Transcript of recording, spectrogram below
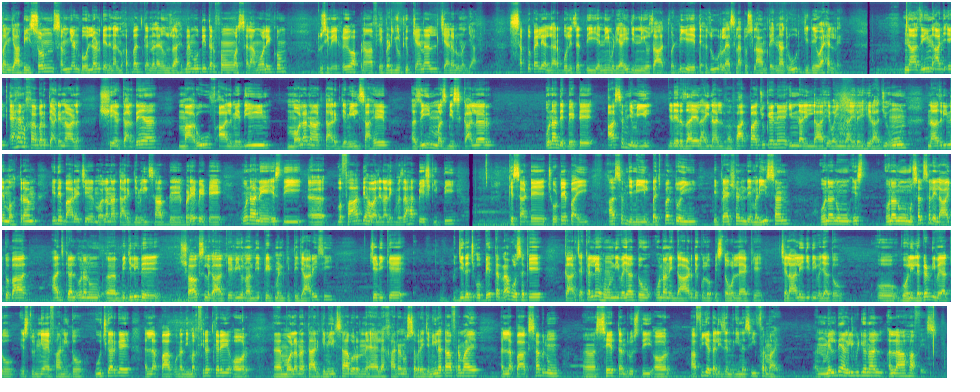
ਪੰਜਾਬੀ ਸੁਣ ਸਮਝਣ ਬੋਲਣ ਤੇ ਇਹਦੇ ਨਾਲ ਮੁਹੱਬਤ ਕਰਨ ਵਾਲਿਆਂ ਨੂੰ ਜ਼ਾਹਿਦ ਮਹਿਮੂਦ ਦੀ ਤਰਫੋਂ ਅਸਲਾਮੁ ਅਲੈਕੁਮ ਤੁਸੀਂ ਵੇਖ ਰਹੇ ਹੋ ਆਪਣਾ ਫੇਵਰਿਟ YouTube ਚੈਨਲ ਚੈਨਲ 49 ਸਭ ਤੋਂ ਪਹਿਲੇ ਅੱਲਾਹ ਰੱਬੁਲ ਇੱਜ਼ਤ ਦੀ ਇੰਨੀ ਵਡਿਆਈ ਜਿੰਨੀ ਉਹ ਜ਼ਾਤ ਵੱਡੀ ਏ ਤੇ ਹਜ਼ੂਰ ਅਲੈਹਿਸਲਾਤੁ ਸਲਾਮ ਤੇ ਇੰਨਾ ਦਰੂਦ ਜਿਹਦੇ ਉਹ ਅਹਿਲ ਨੇ ਨਾਜ਼ਰੀਨ ਅੱਜ ਇੱਕ ਅਹਿਮ ਖਬਰ ਤੁਹਾਡੇ ਨਾਲ ਸ਼ੇਅਰ ਕਰਦੇ ਆਂ ਮਾਰੂਫ ਆਲਮ ਦੀਨ ਮੌਲਾਨਾ ਤਾਰਕ ਜਮੀਲ ਸਾਹਿਬ ਅਜ਼ੀਮ ਮਜ਼ਬੀ ਸਕਾਲਰ ਉਹਨਾਂ ਦੇ ਬੇਟੇ ਆਸਮ ਜਮੀਲ ਜਿਹੜੇ ਰਜ਼ਾਏ ਲਾਈ ਨਾਲ ਵਫਾਤ ਪਾ ਚੁੱਕੇ ਨੇ ਇਨਾ ਲਿਲਾਹਿ ਵ ਇਨਾ ਇਲੈਹਿ ਰਾਜਿਊਨ ਨਾਜ਼ਰੀਨ ਮੁਹਤਰਮ ਇਹਦੇ ਬਾਰੇ ਚ ਮੌਲਾਨਾ ਤਾਰਿਕ ਜਮੀਲ ਸਾਹਿਬ ਦੇ ਬੜੇ ਬੇਟੇ ਉਹਨਾਂ ਨੇ ਇਸ ਦੀ ਵਫਾਤ ਦੇ ਹਵਾਲੇ ਨਾਲ ਇੱਕ ਵਜ਼ਾਹਤ ਪੇਸ਼ ਕੀਤੀ ਕਿ ਸਾਡੇ ਛੋਟੇ ਭਾਈ ਆਸਮ ਜਮੀਲ ਬਚਪਨ ਤੋਂ ਹੀ ਡਿਪਰੈਸ਼ਨ ਦੇ ਮਰੀਜ਼ ਸਨ ਉਹਨਾਂ ਨੂੰ ਇਸ ਉਹਨਾਂ ਨੂੰ ਮੁਸਲਸਲ ਇਲਾਜ ਤੋਂ ਬਾਅਦ ਅੱਜ ਕੱਲ ਉਹਨਾਂ ਨੂੰ ਬਿਜਲੀ ਦੇ ਸ਼ਾਕਸ ਲਗਾ ਕੇ ਵੀ ਉਹਨਾਂ ਦੀ ਟ੍ਰੀਟਮੈਂਟ ਕੀਤੀ ਜਾ ਰਹੀ ਸੀ ਜਿਹੜੀ ਕਿ ਜਿਹਦੇ 'ਚ ਉਹ ਬਿਹਤਰ ਨਾ ਹੋ ਸਕੇ ਘਰ 'ਚ ਇਕੱਲੇ ਹੋਣ ਦੀ ਵਜ੍ਹਾ ਤੋਂ ਉਹਨਾਂ ਨੇ ਗਾਰਡ ਦੇ ਕੋਲੋਂ ਪਿਸਤੌਲ ਲੈ ਕੇ ਚਲਾ ਲਈ ਜਿਹਦੀ ਵਜ੍ਹਾ ਤੋਂ ਉਹ ਗੋਲੀ ਲੱਗਣ ਦੀ ਵਜ੍ਹਾ ਤੋਂ ਇਸ ਦੁਨੀਆ ਫਾਨੀ ਤੋਂ ਕੂਚ ਕਰ ਗਏ ਅੱਲਾਹ ਪਾਕ ਉਹਨਾਂ ਦੀ ਮਗਫਿਰਤ ਕਰੇ ਔਰ मौलाना तार जमील साहब और उन्होंने अहल खाना सबर जमील अता फरमाए अल्लाह पाक सब न सेहत तंदरुस्ती और आफियत अली ज़िंदगी नसीब फरमाए। मिलते हैं अगली वीडियो नाल। अल्लाह हाफिज़।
